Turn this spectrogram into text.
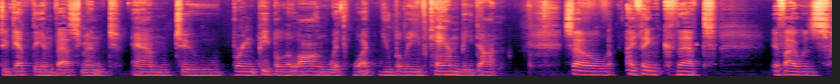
to get the investment and to bring people along with what you believe can be done. So I think that if I was,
